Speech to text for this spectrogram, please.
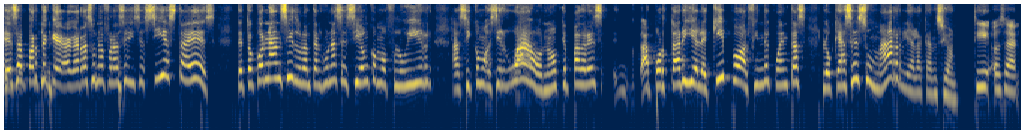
Esa parte que agarras una frase y dices, sí, esta es. Te tocó Nancy durante alguna sesión como fluir, así como decir, wow, ¿no? Qué padre es aportar y el equipo, al fin de cuentas, lo que hace es sumarle a la canción. Sí, o sea,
